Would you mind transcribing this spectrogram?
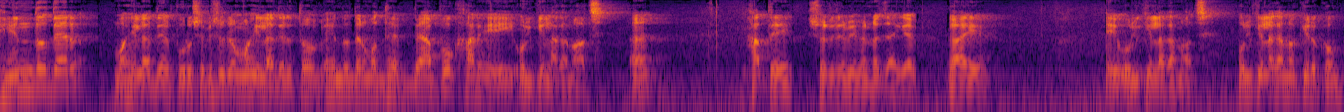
হিন্দুদের, মহিলাদের পুরুষে বিশেষ করে মহিলাদের, তো হিন্দুদের মধ্যে ব্যাপক হারে এই উল্কি লাগানো আছে হ্যাঁ? হাতে, শরীরের বিভিন্ন জায়গায়, গায়ে এই উল্কি লাগানো আছে। উল্কি লাগানো কীরকম?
